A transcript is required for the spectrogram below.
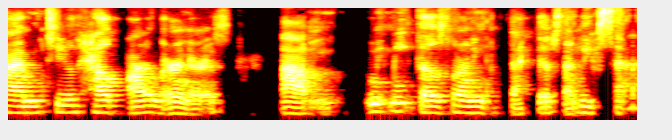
um, to help our learners um, meet those learning objectives that we've set.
